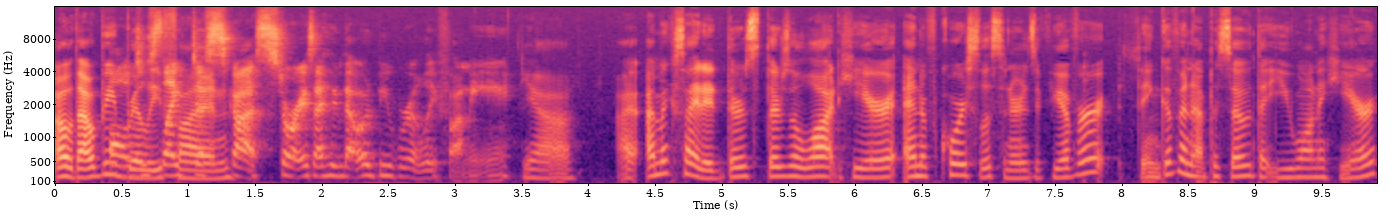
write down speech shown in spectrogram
Oh, that would be all really just like fun. discuss stories. I think that would be really funny. Yeah. I, I'm excited. There's there's a lot here. And of course, listeners, if you ever think of an episode that you want to hear,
